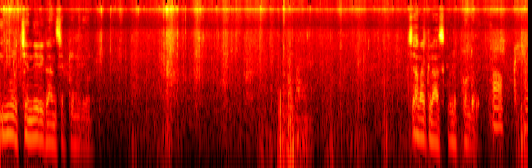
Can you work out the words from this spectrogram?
ఇది కూడా చందేరి కాన్సెప్ట్ ఉంది ఇది కూడా చాలా క్లాసికల్ లుక్ ఉంటుంది ఓకే.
